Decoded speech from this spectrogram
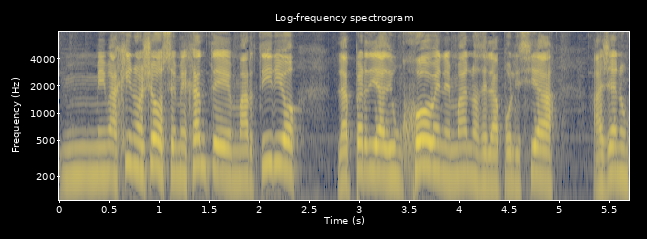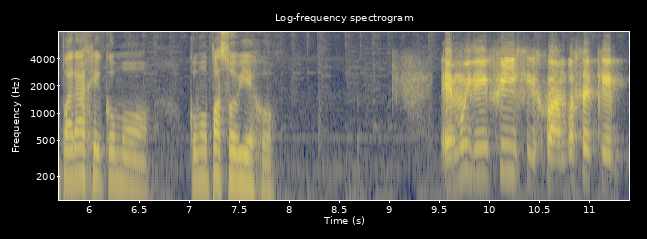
me imagino yo, semejante martirio, la pérdida de un joven en manos de la policía allá en un paraje como, como Paso Viejo? Es muy difícil, Juan. Vos sabés que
